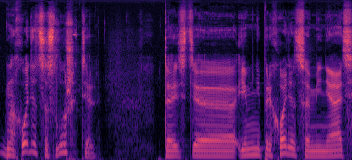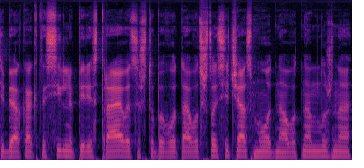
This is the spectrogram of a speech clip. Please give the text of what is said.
находится слушатель. То есть э, им не приходится менять себя, как-то сильно перестраиваться, чтобы вот, а вот что сейчас модно, а вот нам нужно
